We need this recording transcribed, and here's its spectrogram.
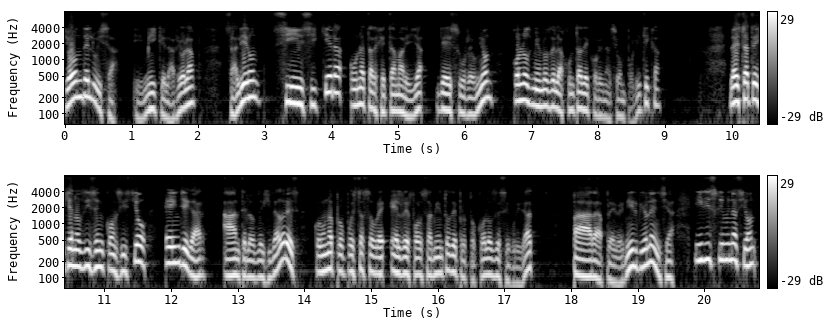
John de Luisa y Miquel Arriola salieron sin siquiera una tarjeta amarilla de su reunión con los miembros de la Junta de Coordinación Política. La estrategia, nos dicen, consistió en llegar ante los legisladores con una propuesta sobre el reforzamiento de protocolos de seguridad para prevenir violencia y discriminación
